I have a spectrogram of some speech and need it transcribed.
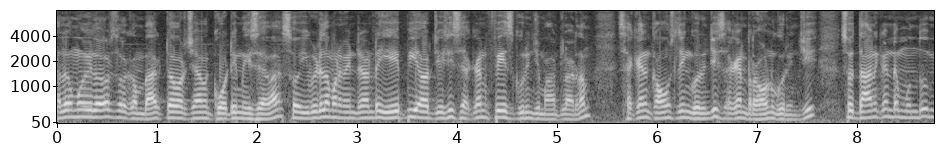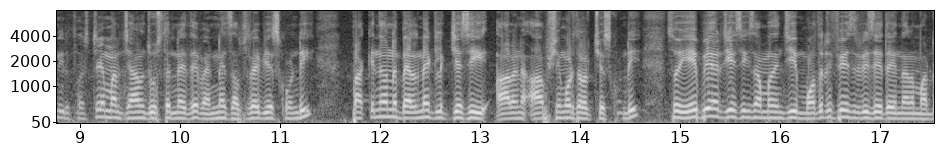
Hello movie lovers welcome back to our channel కోటి మీ సేవ సో ఈ వీడియోలో మనం ఏంటంటే ఏపీఆర్జేసి సెకండ్ ఫేజ్ గురించి మాట్లాడదాం. సెకండ్ కౌన్సిలింగ్ గురించి సెకండ్ రౌండ్ గురించి. సో దానికంటే ముందు మీరు ఫస్ట్ టైం మన ఛానల్ చూస్తున్నైతే వెంటనే సబ్స్క్రైబ్ చేసుకోండి. పక్కనే ఉన్న బెల్ మీద క్లిక్ చేసి అలానే ఆప్షన్ కూడా సెలెక్ట్ చేసుకోండి. సో ఏపీఆర్జేసీకి సంబంధించి మొదటి ఫేజ్ రిలీజ్ అయితే అయిందనమాట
